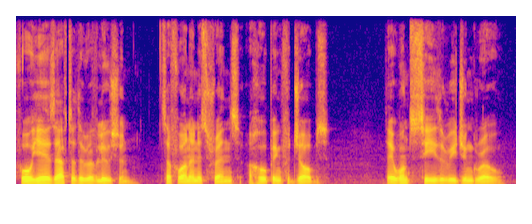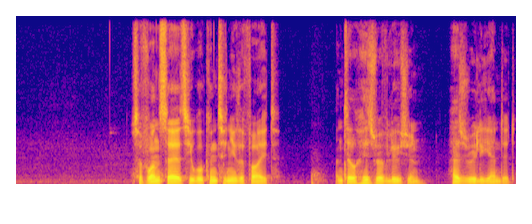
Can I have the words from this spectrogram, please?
Four years after the revolution, Safwan and his friends are hoping for jobs. They want to see the region grow. Safwan says he will continue the fight until his revolution has really ended.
